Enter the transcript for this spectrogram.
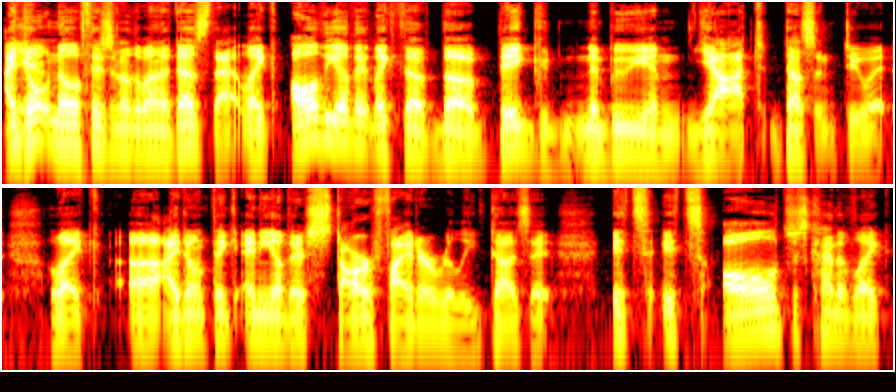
i Yeah. don't know if there's another one that does that like all the other like the the big Nabooian yacht doesn't do it like uh, i don't think any other starfighter really does it it's it's all just kind of like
